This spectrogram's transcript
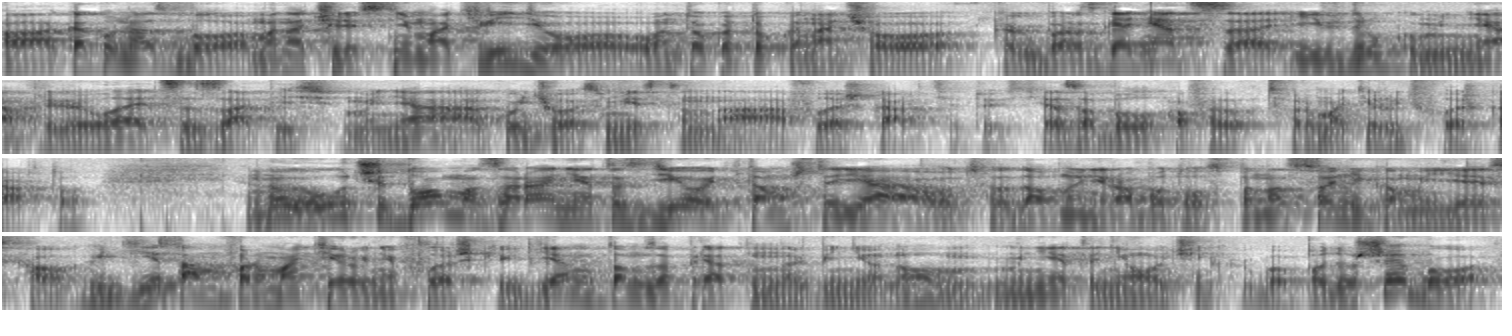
А, как у нас было, мы начали снимать видео, он только-только начал как бы разгоняться, и вдруг у меня прерывается запись. У меня кончилось место на флеш-карте, то есть я забыл отформатировать флеш-карту. Ну и лучше дома заранее это сделать, потому что я вот давно не работал с Panasonic, и я искал, где там форматирование флешки, где оно там запрятано в меню. Ну, мне это не очень как бы по душе было.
